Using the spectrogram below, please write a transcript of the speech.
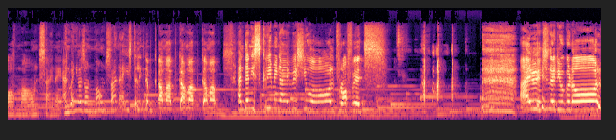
of Mount Sinai. And when he was on Mount Sinai, he's telling them, Come up, come up, come up. And then he's screaming, I wish you all prophets. I wish that you could all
